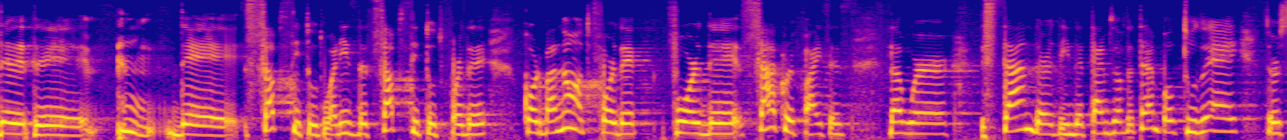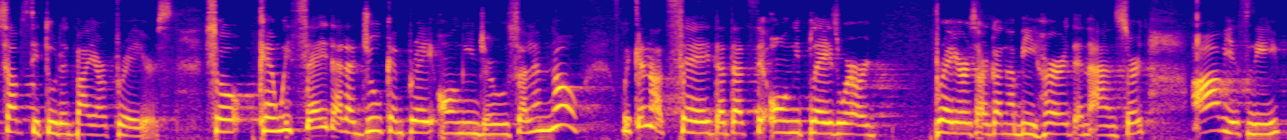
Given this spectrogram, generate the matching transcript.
the, the, the substitute, what is the substitute for the korbanot, for the, for the sacrifices that were standard in the times of the temple, today they're substituted by our prayers. So, can we say that a Jew can pray only in Jerusalem? No, we cannot say that that's the only place where our prayers are going to be heard and answered. Obviously,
